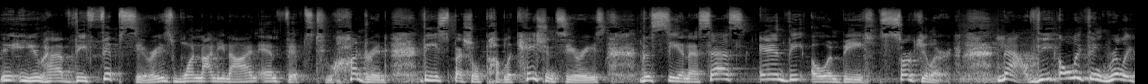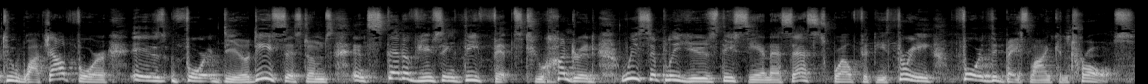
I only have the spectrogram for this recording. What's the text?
You have the FIPS series 199 and FIPS 200, the special publication series, the CNSS, and the OMB circular. Now, the only thing really to watch out for is for DoD systems, instead of using the FIPS 200, we simply use the CNSS 1253 for the baseline controls.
